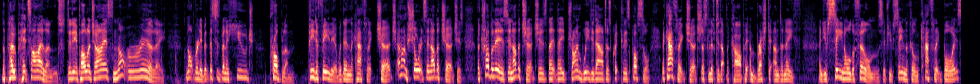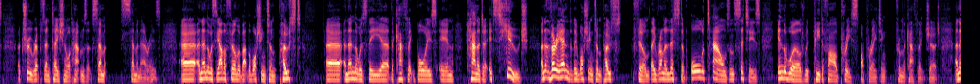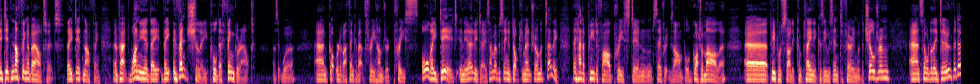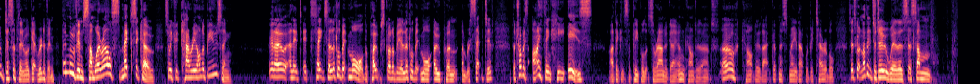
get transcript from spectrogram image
the Pope hits Ireland. Did he apologise? Not really. Not really. But this has been a huge problem paedophilia within the Catholic Church, and I'm sure it's in other churches. The trouble is, in other churches, they, they try and weed it out as quickly as possible. The Catholic Church just lifted up the carpet and brushed it underneath. And you've seen all the films. If you've seen the film Catholic Boys, a true representation of what happens at sem- seminaries. Uh, and then there was the other film about the Washington Post. Uh, and then there was the uh, the Catholic boys in Canada. It's huge. And at the very end of the Washington Post film, they run a list of all the towns and cities in the world with paedophile priests operating from the Catholic Church. And they did nothing about it. They did nothing. In fact, one year they, they eventually pulled their finger out, as it were, and got rid of, I think, about 300 priests. All they did in the early days, I remember seeing a documentary on the telly. They had a paedophile priest in, say, for example, Guatemala. Uh, people started complaining because he was interfering with the children. And so what do they do? They don't discipline him or get rid of him. They move him somewhere else, Mexico, so he could carry on abusing. You know, and it, it takes a little bit more. The Pope's got to be a little bit more open and receptive. The trouble is, I think he is. I think it's the people that surround him going, oh, can't do that. Oh, can't do that. Goodness me, that would be terrible. So it's got nothing to do with, as, as some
